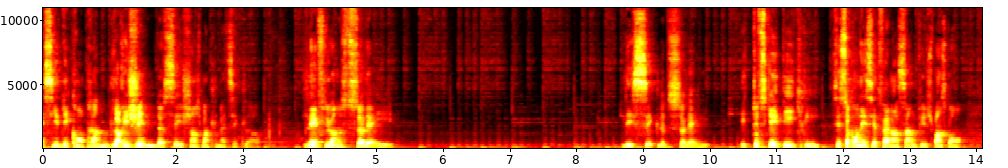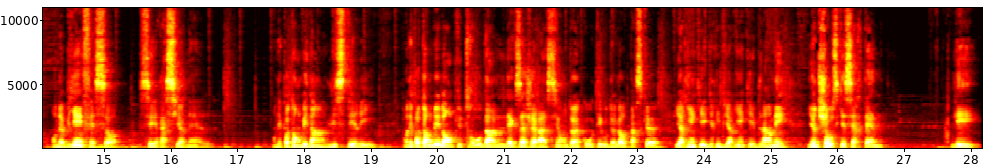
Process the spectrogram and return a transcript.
essayer de les comprendre, l'origine de ces changements climatiques-là, l'influence du soleil, les cycles du soleil, et tout ce qui a été écrit, c'est ça qu'on a essayé de faire ensemble, puis je pense qu'on a bien fait ça. C'est rationnel. On n'est pas tombé dans l'hystérie. On n'est pas tombé non plus trop dans l'exagération d'un côté ou de l'autre, parce qu'il n'y a rien qui est gris, il n'y a rien qui est blanc, mais il y a une chose qui est certaine, les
